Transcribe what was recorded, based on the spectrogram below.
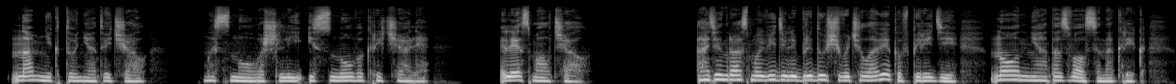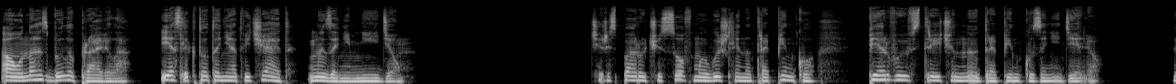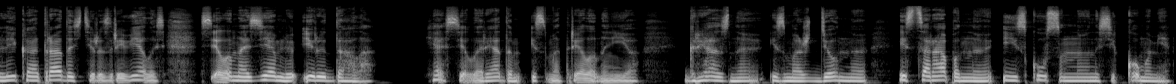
Нам никто не отвечал. Мы снова шли и снова кричали. Лес молчал. Один раз мы видели бредущего человека впереди, но он не отозвался на крик, а у нас было правило. Если кто-то не отвечает, мы за ним не идем. Через пару часов мы вышли на тропинку, первую встреченную тропинку за неделю. Лика от радости разревелась, села на землю и рыдала. Я села рядом и смотрела на нее, грязную, изможденную, исцарапанную и искусанную насекомыми,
